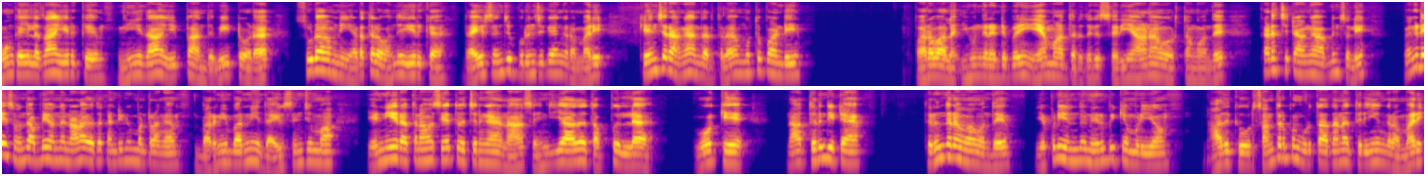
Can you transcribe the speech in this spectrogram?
உன் கையில் தான் இருக்குது நீ தான் இப்போ அந்த வீட்டோட சூடாமணி இடத்துல வந்து இருக்க. தயவு செஞ்சு புரிஞ்சுக்கங்கிற மாதிரி கெஞ்சுறாங்க அந்த இடத்துல முத்துப்பாண்டி. பரவாயில்ல இவங்க ரெண்டு பேரும் ஏமாத்துறதுக்கு சரியான ஒருத்தவங்க வந்து கிடச்சிட்டாங்க அப்படின்னு சொல்லி வெங்கடேஷ் வந்து அப்படியே வந்து நாடகத்தை கண்டினியூ பண்ணுறாங்க பரணி பரணி தயவு செஞ்சுமா என்னையும் ரத்னாவும் சேர்த்து வச்சுருங்க. நான் செஞ்சாத தப்பு இல்லை. ஓகே நான் திருந்திட்டேன். திருந்தினவன் வந்து எப்படி வந்து நிரூபிக்க முடியும்? அதுக்கு ஒரு சந்தர்ப்பம் கொடுத்தா தானே தெரியுங்கிற மாதிரி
